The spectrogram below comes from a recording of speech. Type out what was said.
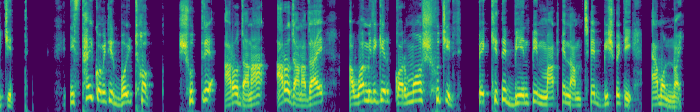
উচিত। স্থায়ী কমিটির বৈঠক সূত্রে আরও জানা আরও জানা যায়, আওয়ামী লীগের কর্মসূচির প্রেক্ষিতে বিএনপি মাঠে নামছে বিষয়টি এমন নয়।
